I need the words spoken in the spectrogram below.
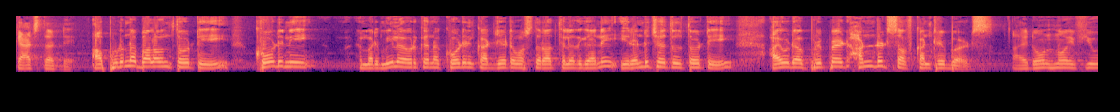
catch that day అప్పుడున్న బలంతో కోడిని మరి మీలో ఎవరికైనా కోడిని కట్ చేయడం వస్తారో తెలియదు కానీ ఈ రెండు చేతులతోటి I would have prepared hundreds of country birds I don't know if you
